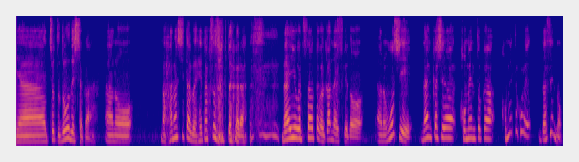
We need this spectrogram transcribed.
いやー、ちょっとどうでしたか？あの、まあ、話多分下手くそだったから 内容が伝わったかわかんないですけど、あの、もし何かしらコメントか、コメントこれ出せんの？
